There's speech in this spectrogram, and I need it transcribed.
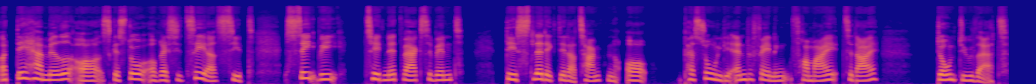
Og det her med at skal stå og recitere sit CV til et netværksevent, det er slet ikke det, der er tanken. Og personlig anbefaling fra mig til dig, don't do that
